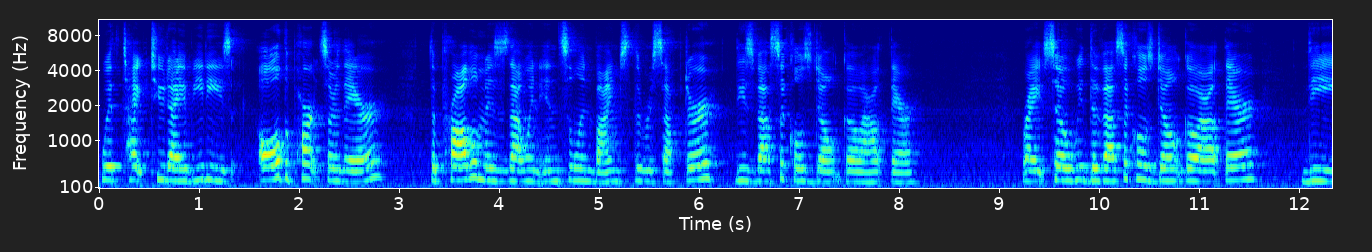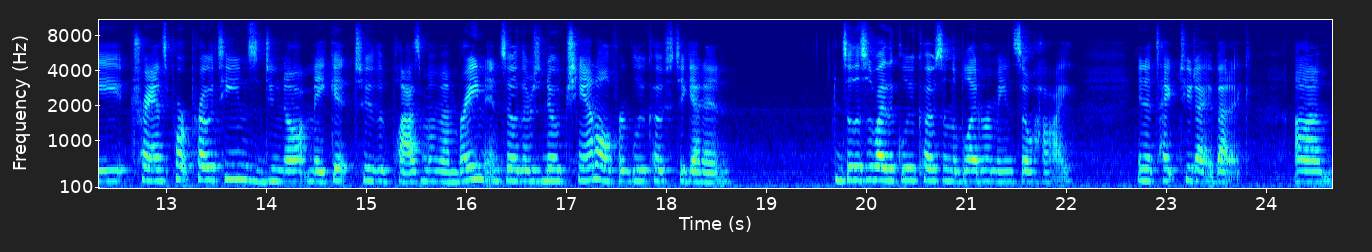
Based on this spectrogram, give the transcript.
with type 2 diabetes, all the parts are there. The problem is that when insulin binds to the receptor, these vesicles don't go out there. Right? So we, the vesicles don't go out there the transport proteins do not make it to the plasma membrane, and so there's no channel for glucose to get in. And so this is why the glucose in the blood remains so high in a type 2 diabetic. Um,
